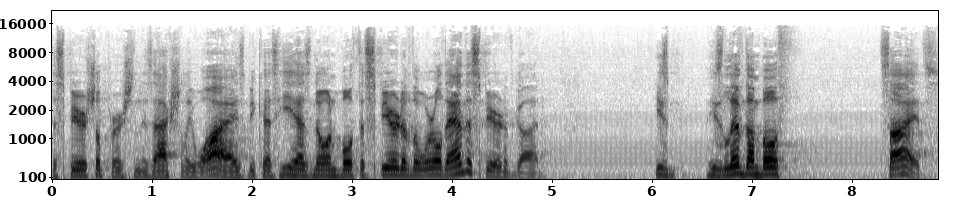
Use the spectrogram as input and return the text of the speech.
the spiritual person is actually wise because he has known both the spirit of the world and the spirit of God. He's, he's lived on both sides.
